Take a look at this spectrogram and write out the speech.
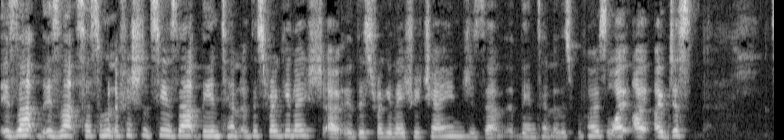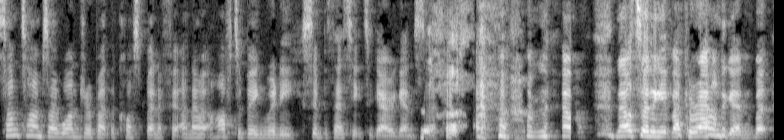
is that is that settlement efficiency? Is that the intent of this regulation? Uh, this regulatory change? Is that the intent of this proposal? I, I, I just sometimes I wonder about the cost benefit. I know after being really sympathetic to Gary Gensler, I'm now, now turning it back around again. But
